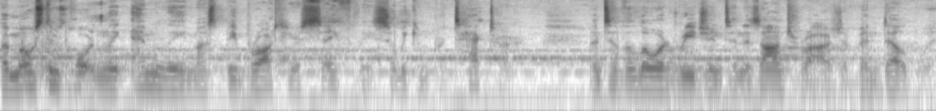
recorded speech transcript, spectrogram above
But most importantly, Emily must be brought here safely so we can protect her until the Lord Regent and his entourage have been dealt with.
